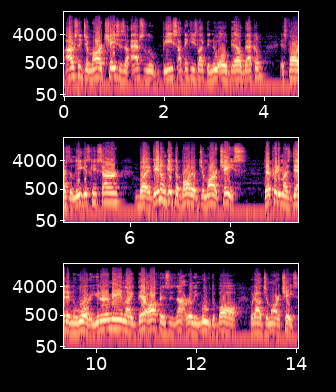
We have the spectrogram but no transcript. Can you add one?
Obviously, Ja'Marr Chase is an absolute beast. I think he's like the new Odell Beckham. as far as the league is concerned. But if they don't get the ball to Ja'Marr Chase, they're pretty much dead in the water. You know what I mean? Like their offense has not really moved the ball without Ja'Marr Chase.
